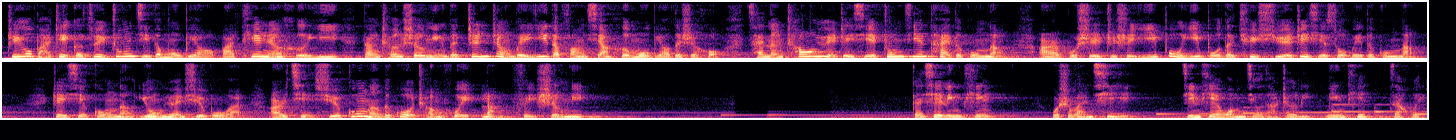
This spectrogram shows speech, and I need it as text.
只有把这个最终极的目标，把天人合一当成生命的真正唯一的方向和目标的时候，才能超越这些中间态的功能，而不是只是一步一步的去学这些所谓的功能。这些功能永远学不完，而且学功能的过程会浪费生命。感谢聆听，我是婉琪，今天我们就到这里，明天再会。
